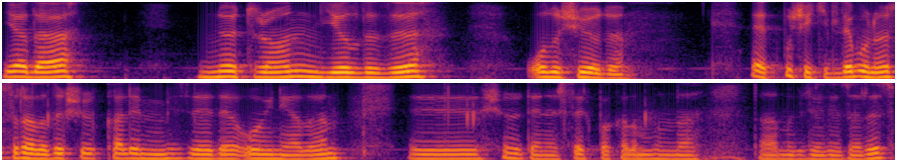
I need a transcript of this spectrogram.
ya da nötron yıldızı oluşuyordu. Evet bu şekilde bunu sıraladık. Şu kalemimizle de oynayalım. Ee, şunu denersek bakalım bununla daha mı güzel yazarız.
